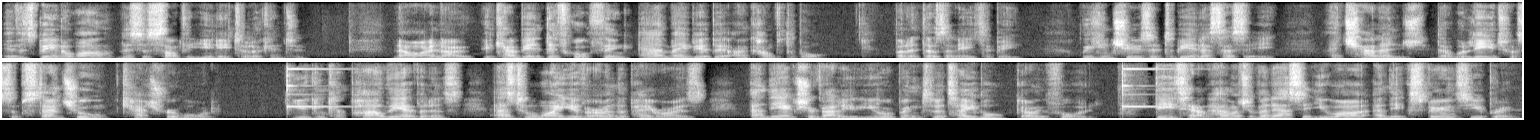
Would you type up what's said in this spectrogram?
If it's been a while, this is something you need to look into. Now I know, it can be a difficult thing and maybe a bit uncomfortable, but it doesn't need to be. We can choose it to be a necessity, a challenge that will lead to a substantial cash reward you can compile the evidence as to why you've earned the pay rise and the extra value you will bring to the table going forward. Detail how much of an asset you are and the experience you bring.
